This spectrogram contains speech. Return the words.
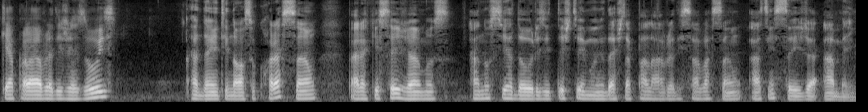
Que a palavra de Jesus adentre em nosso coração para que sejamos anunciadores e testemunhos desta palavra de salvação. Assim seja. Amém.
